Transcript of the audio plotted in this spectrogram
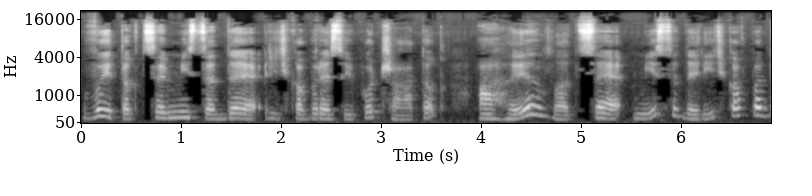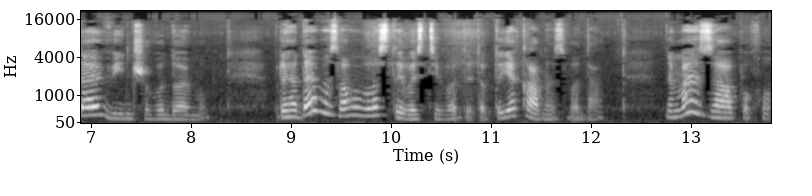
Виток це місце, де річка бере свій початок, а гирло це місце, де річка впадає в іншу водойму. Пригадаємо з вами властивості води, тобто яка в нас вода? Немає запаху,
